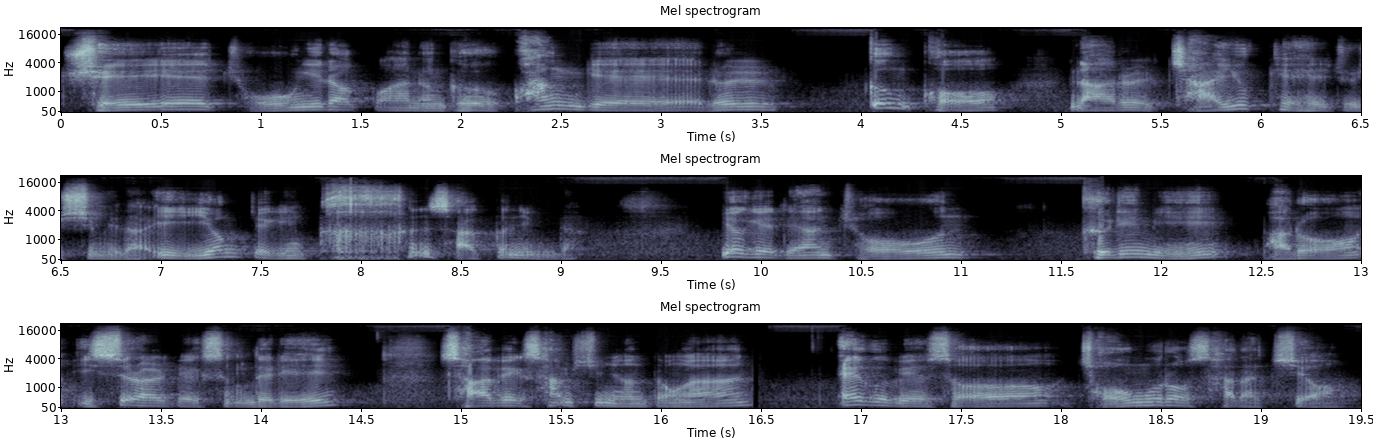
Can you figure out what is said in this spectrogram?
죄의 종이라고 하는 그 관계를 끊고 나를 자유케 해 주십니다. 이 영적인 큰 사건입니다. 여기에 대한 좋은 그림이 바로 이스라엘 백성들이 430년 동안 애굽에서 종으로 살았죠.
